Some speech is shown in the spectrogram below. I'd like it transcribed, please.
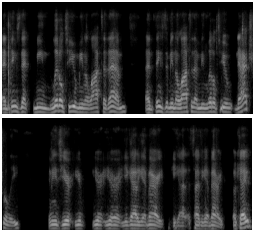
and things that mean little to you mean a lot to them, and things that mean a lot to them mean little to you naturally, it means you're you're you're you're you got to get married. You got it's time to get married. Okay.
